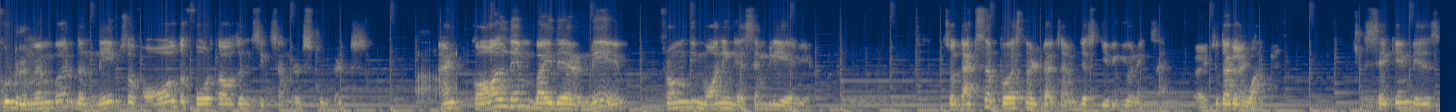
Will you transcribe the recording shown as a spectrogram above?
could remember the names of all the 4600 students wow. and call them by their name from the morning assembly area so that's the personal touch i'm just giving you an example right. so that right. is one second is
